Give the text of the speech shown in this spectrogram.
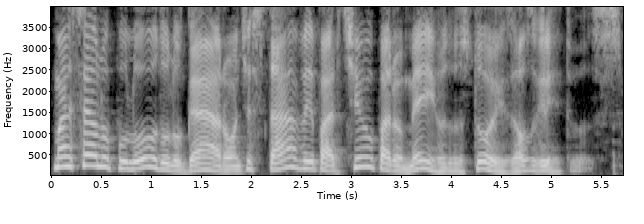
Marcelo pulou do lugar onde estava e partiu para o meio dos dois aos gritos.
